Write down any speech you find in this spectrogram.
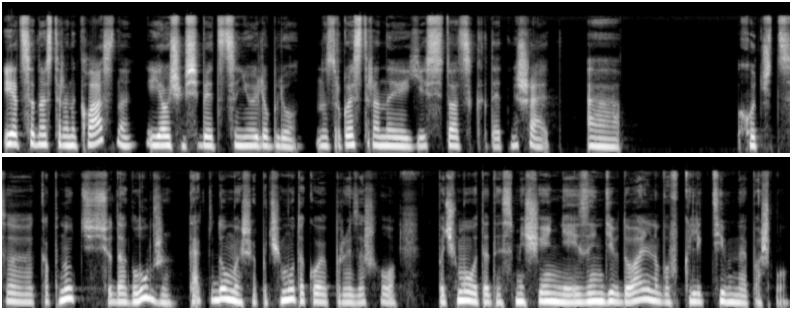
И это, с одной стороны, классно, и я очень в себе это ценю и люблю. Но, с другой стороны, есть ситуации, когда это мешает. А хочется копнуть сюда глубже. Как ты думаешь, а почему такое произошло? Почему вот это смещение из индивидуального в коллективное пошло?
